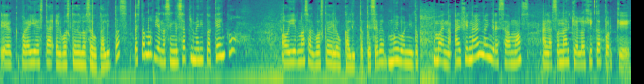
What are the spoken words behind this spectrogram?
Eh, por ahí está el bosque de los eucaliptos. Estamos viendo si ingresar primerito a Kenko o irnos al bosque del eucalipto, que se ve muy bonito. Bueno, al final no ingresamos a la zona arqueológica porque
